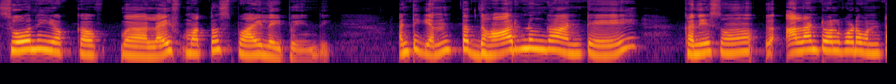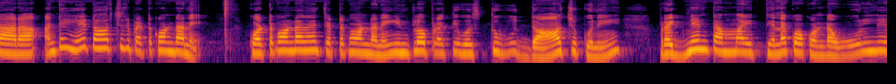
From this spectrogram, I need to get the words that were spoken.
సోనీ యొక్క లైఫ్ మొత్తం స్పాయిల్ అయిపోయింది. అంటే ఎంత దారుణంగా అంటే కనీసం అలాంటి వాళ్ళు కూడా ఉంటారా? అంటే ఏ టార్చర్ పెట్టకుండానే కొట్టకుండానే తిట్టకుండానే ఇంట్లో ప్రతి వస్తువు దాచుకుని ప్రెగ్నెంట్ అమ్మాయి తినకోకుండా ఓన్లీ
